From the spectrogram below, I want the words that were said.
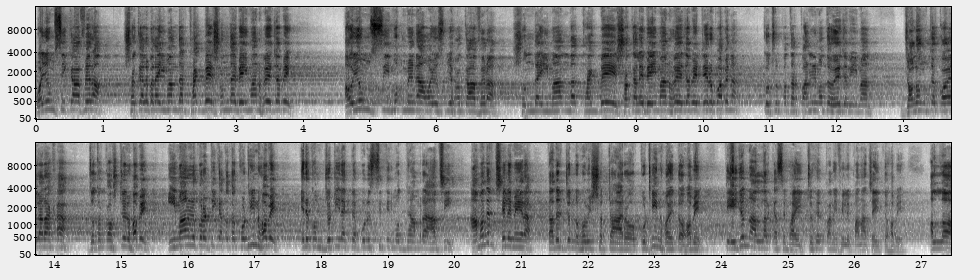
ওয়ায়ুমসি কাফেরা, সকালবেলা ইমানদার থাকবে, সন্ধ্যায় বেঈমান হয়ে যাবে। আউয়ুমসি মুমিনা ওয়ায়ুসবিহু কাফেরা, সন্ধ্যায় ইমানদার থাকবে, সকালে বেঈমান হয়ে যাবে, টেরও পাবে না। কচুর পাতার পানির মতো হয়ে যাবে ইমান জ্বলন্ত কয়লা রাখা, যত কষ্টের হবে ইমানের উপরে টিকা তত কঠিন হবে। এরকম জটিল একটা পরিস্থিতির মধ্যে আমরা আছি। আমাদের ছেলে মেয়েরা তাদের জন্য ভবিষ্যৎটা আরও কঠিন হয়তো হবে। তো এই জন্য আল্লাহর কাছে ভাই চোখের পানি ফেলে পানা চাইতে হবে। আল্লাহ,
